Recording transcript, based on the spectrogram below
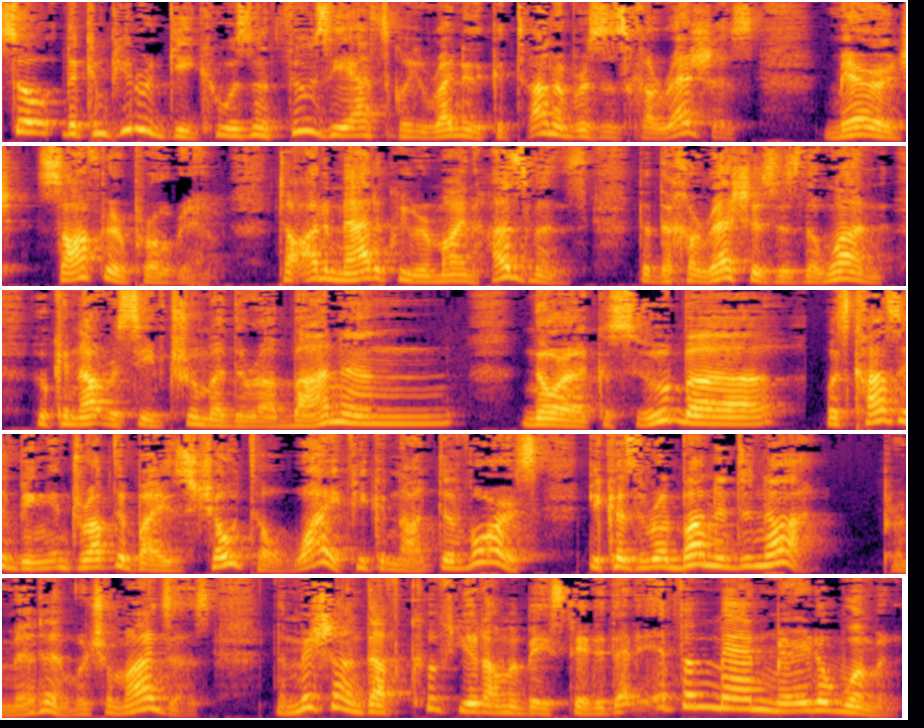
So the computer geek who was enthusiastically writing the Katana versus Chareshes marriage software program to automatically remind husbands that the Chareshes is the one who cannot receive Truma de Rabbanan, nor a Kasuba, was constantly being interrupted by his Shota wife he could not divorce because the Rabbanan did not permit him, which reminds us, the Mishnah Daf Kuf Yud Amabay stated that if a man married a woman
